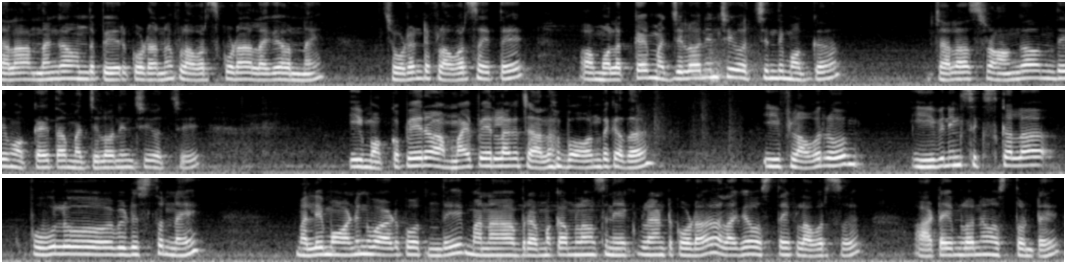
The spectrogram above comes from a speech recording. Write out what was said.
చాలా అందంగా ఉంది పేరు కూడాను. ఫ్లవర్స్ కూడా అలాగే ఉన్నాయి. చూడండి ఫ్లవర్స్ అయితే ఆ మొలక్కాయ మధ్యలో నుంచి వచ్చింది మొగ్గ. చాలా స్ట్రాంగ్గా ఉంది మొక్క అయితే ఆ మధ్యలో నుంచి వచ్చి. ఈ మొక్క పేరు అమ్మాయి పేరులాగా చాలా బాగుంది కదా. ఈ ఫ్లవరు ఈవినింగ్ సిక్స్ కల్లా పువ్వులు విడుస్తున్నాయి. మళ్ళీ మార్నింగ్ వాడిపోతుంది. మన బ్రహ్మకమలం స్నేక్ ప్లాంట్ కూడా అలాగే వస్తాయి ఫ్లవర్స్. ఆ టైంలోనే వస్తుంటాయి.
